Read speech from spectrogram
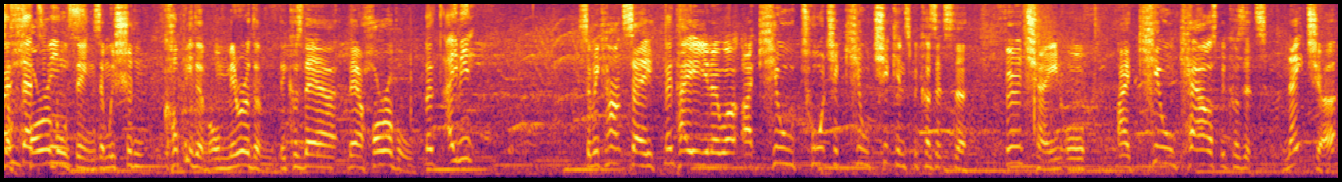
But are horrible means- things, and we shouldn't copy them or mirror them because they're they're horrible. but I mean, So we can't say, hey, you know what, I kill, torture, kill chickens because it's the food chain, or I kill cows because it's nature.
